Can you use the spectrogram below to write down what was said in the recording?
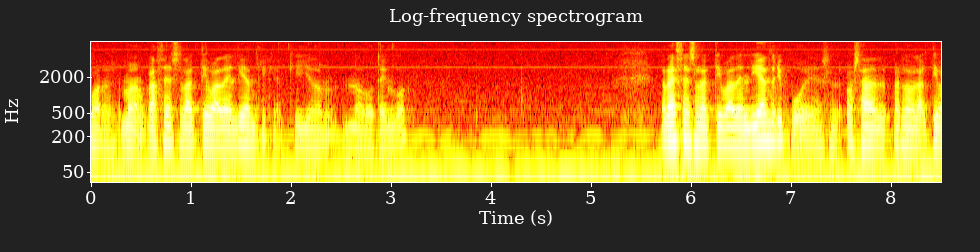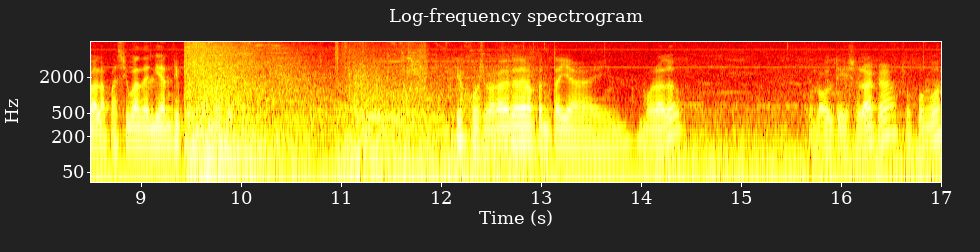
bueno, gracias a la activa del Liandry, que aquí yo no, lo tengo. Gracias a la activa del Liandry, pues... O sea, perdón, la activa, la pasiva del Liandry, pues vaya. Hijo, se va a quedar la pantalla en morado. Con la ulti de Soraka, supongo.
